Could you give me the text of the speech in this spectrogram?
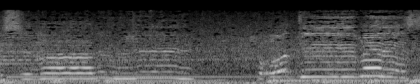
इस हाल में होती मेरे साथ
